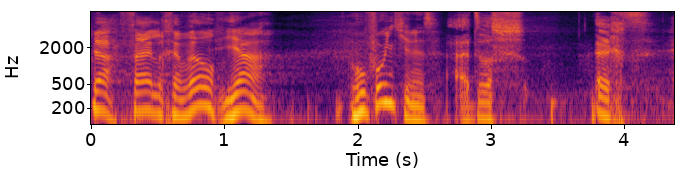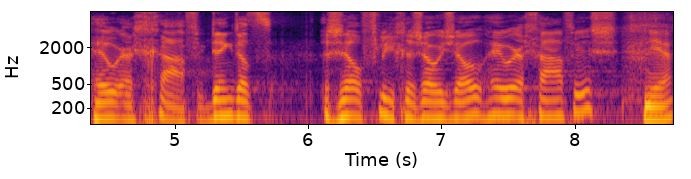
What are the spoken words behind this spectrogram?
Ja, veilig en wel. Ja. Hoe vond je het? Ja, het was echt heel erg gaaf. Ik denk dat zelf vliegen sowieso heel erg gaaf is. Ja.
